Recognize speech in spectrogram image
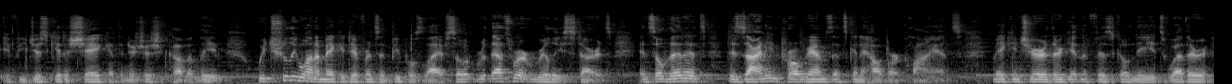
if you just get a shake at the nutrition club and leave we truly want to make a difference in people's lives. So that's where it really starts. And so then it's designing programs that's going to help our clients making sure they're getting the physical needs whether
